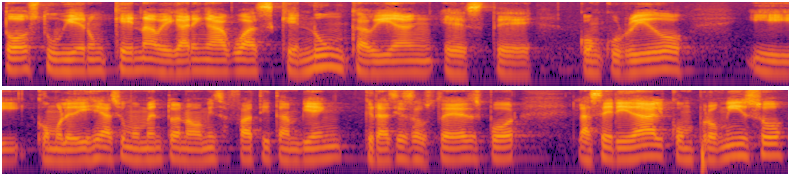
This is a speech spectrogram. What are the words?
todos tuvieron que navegar en aguas que nunca habían este, concurrido. Y como le dije hace un momento a Naomi Zafati también, gracias a ustedes por la seriedad, el compromiso,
